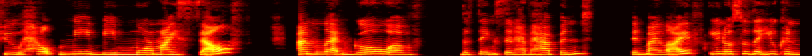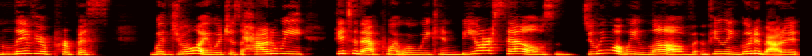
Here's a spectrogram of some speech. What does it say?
to help me be more myself and let go of the things that have happened in my life, you know, so that you can live your purpose with joy, which is how do we get to that point where we can be ourselves, doing what we love and feeling good about it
